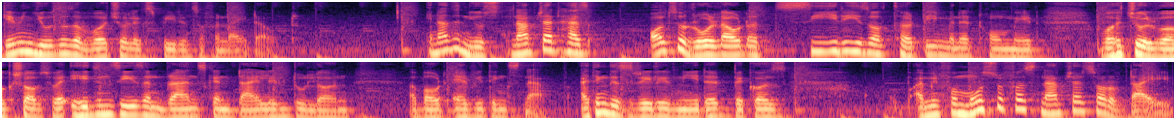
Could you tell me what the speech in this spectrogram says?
giving users a virtual experience of a night out. In other news, Snapchat has also rolled out a series of 30 minute homemade virtual workshops where agencies and brands can dial in to learn about everything Snap. I think this is really needed because I mean, for most of us, Snapchat sort of died,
